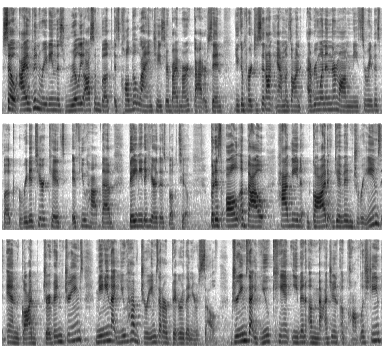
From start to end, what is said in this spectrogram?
So, I've been reading this really awesome book. It's called The Lion Chaser by Mark Batterson. You can purchase it on Amazon. Everyone and their mom needs to read this book. Read it to your kids if you have them. They need to hear this book too but it's all about having God given dreams and God driven dreams, meaning that you have dreams that are bigger than yourself, dreams that you can't even imagine accomplishing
